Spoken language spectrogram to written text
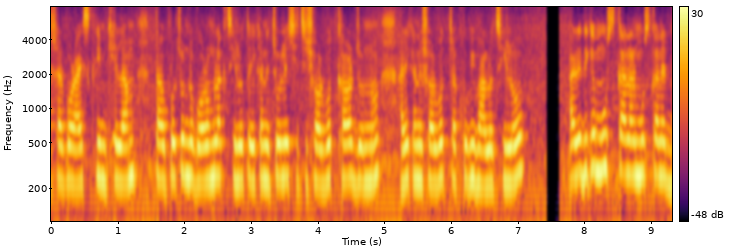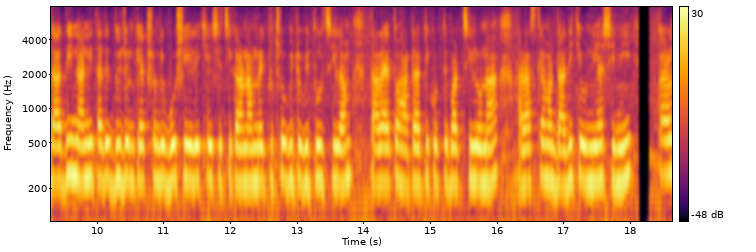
আসার পর আইসক্রিম খেলাম। তাও প্রচণ্ড গরম লাগছিল, তো এখানে চলে এসেছি শরবত খাওয়ার জন্য। আর এখানে শরবতটা খুবই ভালো ছিল। আর এদিকে মুস্কান আর মুস্কানের দাদি, নানি তাদের দুজনকে একসঙ্গে বসিয়ে রেখে এসেছি, কারণ আমরা একটু ছবি টবি তুলছিলাম। তারা এত হাঁটাহাঁটি করতে পারছিল না, আর আজকে আমার দাদিকেও নিয়ে আসিনি। কারণ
